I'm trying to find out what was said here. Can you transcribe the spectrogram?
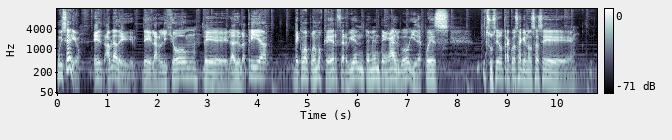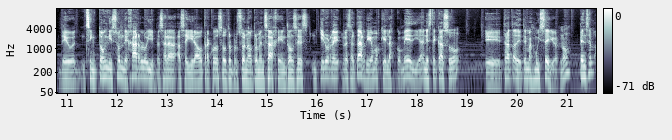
muy serio. habla de, de, la religión, de la idolatría, de cómo podemos creer fervientemente en algo y después sucede otra cosa que nos hace de, sin ton ni son dejarlo y empezar a, seguir a otra cosa, a otra persona, a otro mensaje. Entonces, quiero resaltar, digamos, que la comedia, en este caso, eh, trata de temas muy serios, ¿no? Pensemos,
